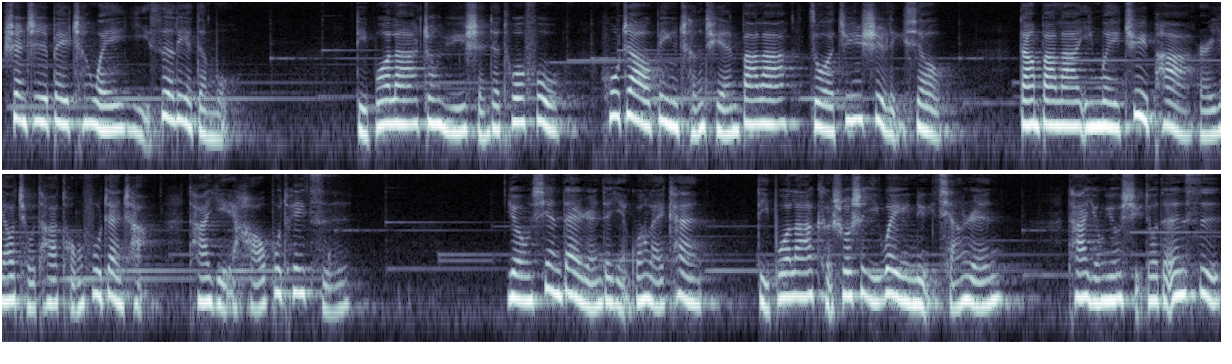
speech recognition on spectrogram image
甚至被称为以色列的母。底波拉忠于神的托付，呼召并成全巴拉做军事领袖。当巴拉因为惧怕而要求他同赴战场，他也毫不推辞。用现代人的眼光来看，底波拉可说是一位女强人。他拥有许多的恩赐，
